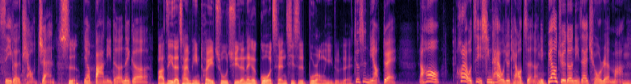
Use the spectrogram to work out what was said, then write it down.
是一个挑战，是要把你的那个把自己的产品推出去的那个过程，其实不容易，对不对？就是你要对，然后后来我自己心态我就调整了，嗯、你不要觉得你在求人嘛，嗯、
